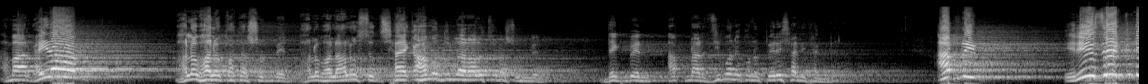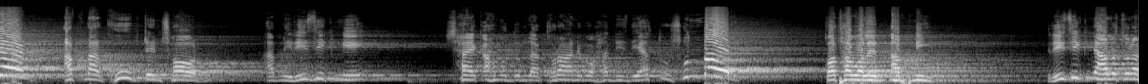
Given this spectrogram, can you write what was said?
আমার ভাইরা, ভালো ভালো কথা শুনবেন, ভালো ভালো আলোচনা, শায়েক আহমদুল্লাহর আলোচনা শুনবেন। দেখবেন আপনার জীবনে কোনো পেরেশানি থাকবে না। আপনি রিজিক নিয়ে, আপনার খুব টেনশন। আপনি রিজিক নিয়ে শায়েক আহমদুল্লাহ কোরআন এবং হাদিস দিয়ে এত সুন্দর কথা বলেন, আপনি রিজিক নিয়ে আলোচনা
